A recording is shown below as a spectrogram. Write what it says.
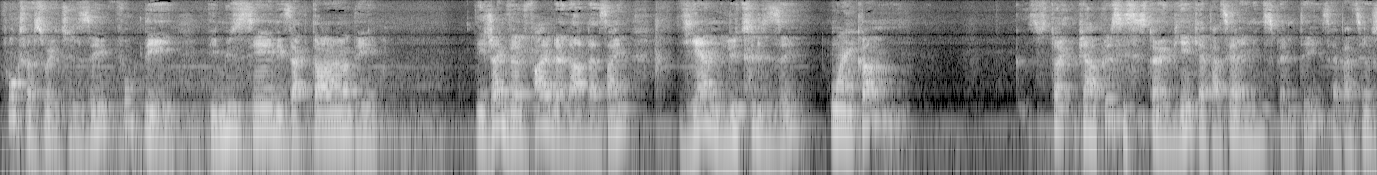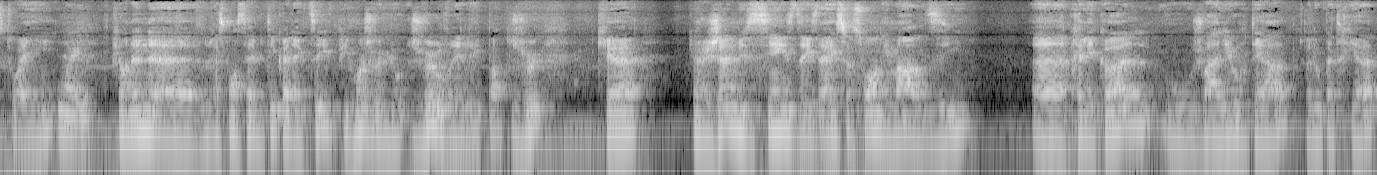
faut que ça soit utilisé. Il faut que des, des musiciens, des acteurs, des, des gens qui veulent faire de l'art de la scène viennent l'utiliser. Ouais. Comme. c'est un- puis en plus, ici, c'est un bien qui appartient à la municipalité, ça appartient aux citoyens. Ouais. Puis on a une, euh, une responsabilité collective. Puis moi, je veux, je veux ouvrir les portes. Je veux que qu'un jeune musicien se dise Hey, ce soir, on est mardi, euh, après l'école, où je vais aller au théâtre, je vais aller au Patriote,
